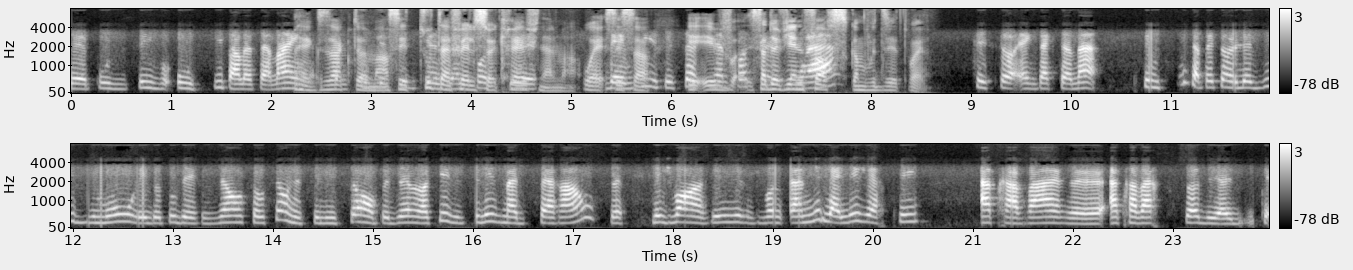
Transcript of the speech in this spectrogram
euh, positive aussi par le fait même. Exactement. C'est tout à fait le secret, que- finalement. Oui, Ben c'est ça. oui, c'est ça. Et, ça devient une force, comme vous dites, ouais. C'est ça, exactement. C'est aussi, ça peut être un levier d'humour et d'autodérision. Ça aussi, on utilise ça. On peut dire, OK, j'utilise ma différence, mais je vais en rire. Je vais amener de la légèreté à travers, euh, à travers ça. Des- euh,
